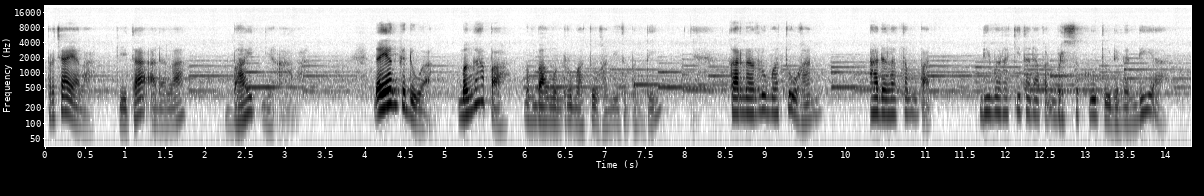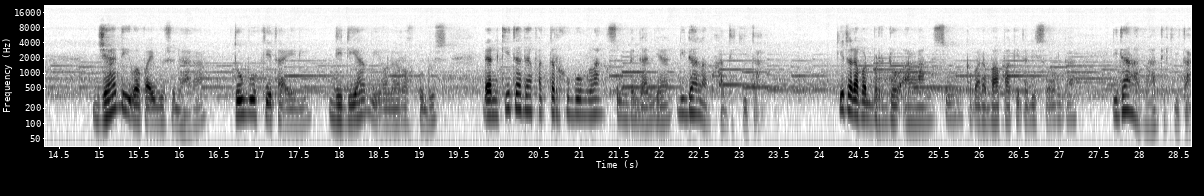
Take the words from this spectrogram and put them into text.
percayalah kita adalah baitnya Allah. Dan yang kedua, mengapa membangun rumah Tuhan itu penting? Karena rumah Tuhan adalah tempat di mana kita dapat bersekutu dengan Dia. Jadi, Bapak Ibu Saudara, tubuh kita ini didiami oleh Roh Kudus dan kita dapat terhubung langsung dengannya di dalam hati kita. Kita dapat berdoa langsung kepada Bapa kita di sorga di dalam hati kita.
